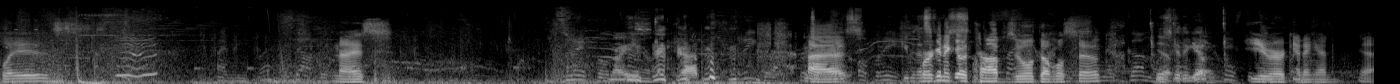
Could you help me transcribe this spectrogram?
Blaze. I'm impressed. Double. Nice. Nice. kill. Job. Three glass Uh, operation. give me that We're gonna go top Xul double soak. Who's getting Yep. You are getting in. Yeah.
